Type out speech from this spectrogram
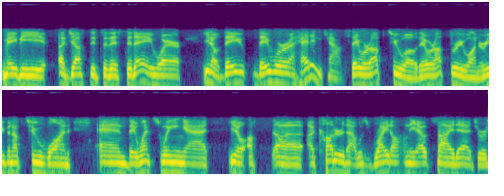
maybe adjusted to this today, where you know they they were ahead in counts. They were up 2-0, they were up 3-1, or even up 2-1, and they went swinging at you know a, uh, a cutter that was right on the outside edge, or a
